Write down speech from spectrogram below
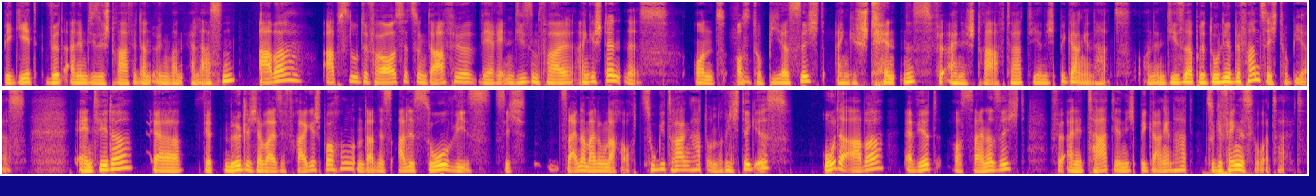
begeht, wird einem diese Strafe dann irgendwann erlassen. Aber absolute Voraussetzung dafür wäre in diesem Fall ein Geständnis. Und aus hm. Tobias Sicht ein Geständnis für eine Straftat, die er nicht begangen hat. Und in dieser Bredouille befand sich Tobias. Entweder er wird möglicherweise freigesprochen und dann ist alles so, wie es sich seiner Meinung nach auch zugetragen hat und richtig ist. Oder aber er wird aus seiner Sicht für eine Tat, die er nicht begangen hat, zu Gefängnis verurteilt.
